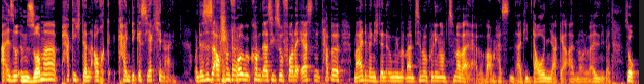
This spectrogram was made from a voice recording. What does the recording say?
Also im Sommer packe ich dann auch kein dickes Jäckchen ein. Und es ist auch schon vorgekommen, dass ich so vor der ersten Etappe meinte, wenn ich dann irgendwie mit meinem Zimmerkollegen auf dem Zimmer war, ja, aber warum hast du denn da die Daunenjacke an und weiß ich nicht was. So,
